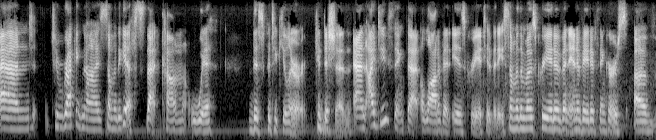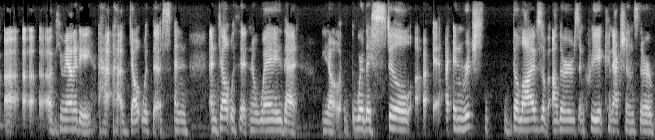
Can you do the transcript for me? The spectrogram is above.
and to recognize some of the gifts that come with this particular condition. And I do think that a lot of it is creativity. Some of the most creative and innovative thinkers of uh, uh of humanity ha- have dealt with this and and dealt with it in a way that you know where they still uh, enrich the lives of others and create connections that are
